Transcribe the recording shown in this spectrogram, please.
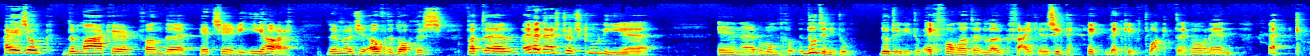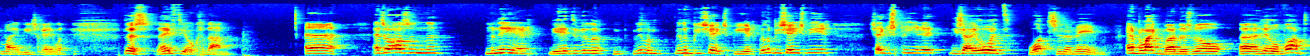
hij is ook de maker van de hitserie ER. De Merge over de Doctors. Wat, uh, daar is George Clooney in beroemd Doet er niet toe. Doet er niet toe. Ik vond dat een leuk feitje. Dus ik denk, ik, plak het er gewoon in. kan mij niet schelen. Dus, heeft hij ook gedaan. en zoals een meneer, die heette Willem, Willem, Willem. Shakespeare. Willem. Shakespeare Shakespeare die zei ooit, what's in a name? En blijkbaar dus wel uh, heel wat.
